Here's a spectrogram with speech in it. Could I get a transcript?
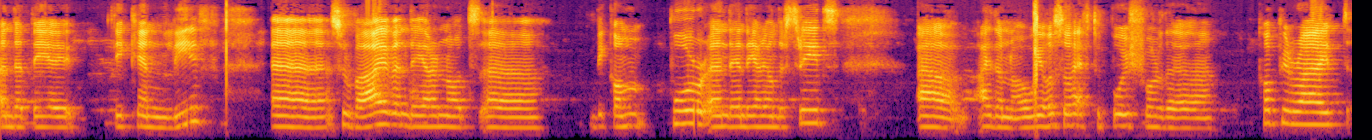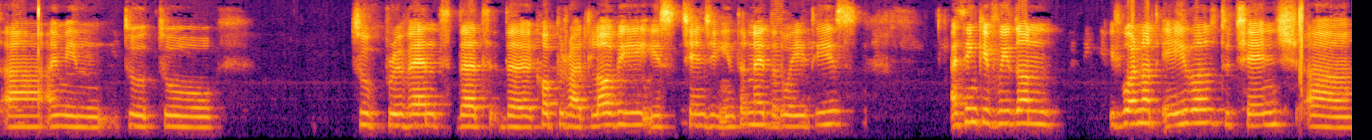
and that they they can live, uh, survive, and they are not uh, become poor and then they are on the streets. Uh, I don't know. We also have to push for the copyright. Uh, I mean, to to to prevent that the copyright lobby is changing internet the way it is. I think if we don't, if we're not able to change uh,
